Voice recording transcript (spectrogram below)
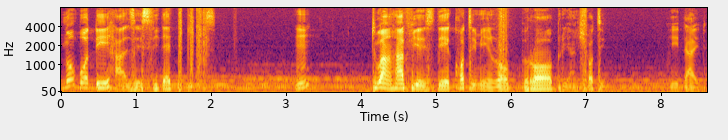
Nobody has exceeded years. Hmm? Two and a half years, they caught him in rob- robbery and shot him. He died.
